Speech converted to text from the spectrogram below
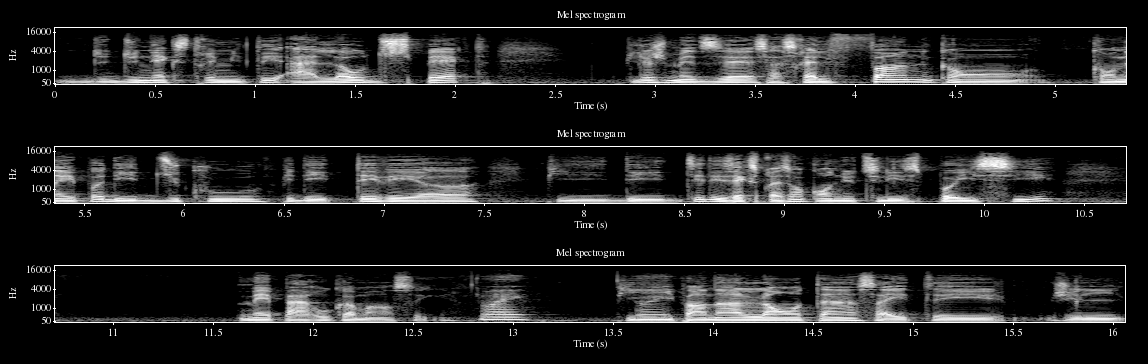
d'une extrémité à l'autre du spectre. Puis là, je me disais, ça serait le fun qu'on qu'on n'ait pas des du coup, puis des TVA, puis des, tu sais, des expressions qu'on n'utilise pas ici, mais par où commencer? Ouais. Puis pendant longtemps, ça a été. j'ai-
